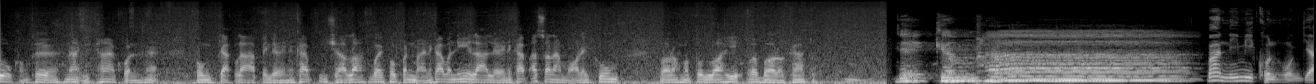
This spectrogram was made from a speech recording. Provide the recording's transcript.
ลูกๆของเธอนะอีก 5 คนนะคงจากลาไปเลยนะครับอินชาอัลลอฮ์ไว้พบกันใหม่นะครับ วันนี้ลาเลยนะครับ อัสสลามุอะลัยกุมวะเราะห์มะตุลลอฮิวะบะเราะกาตุฮ์ เด็กกำพร้าบ้านนี้มีคนห่วงใย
